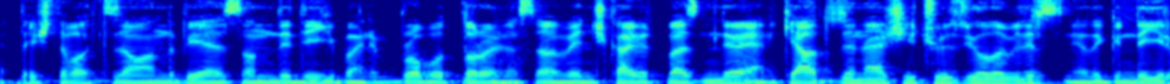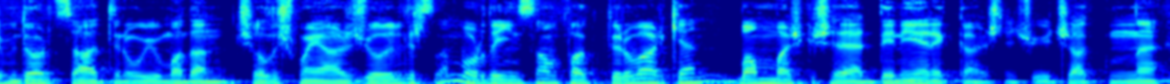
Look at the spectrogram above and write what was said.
Ya da işte vakti zamanında bir insanın dediği gibi hani robotlar oynasa ben hiç kaybetmezdim diyor yani. Kağıt üzerine her şeyi çözüyor olabilirsin ya da günde 24 saatini uyumadan çalışmaya harcıyor olabilirsin ama orada insan faktörü varken bambaşka şeyler deneyerek karşına çıkıyor. Hiç aklına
